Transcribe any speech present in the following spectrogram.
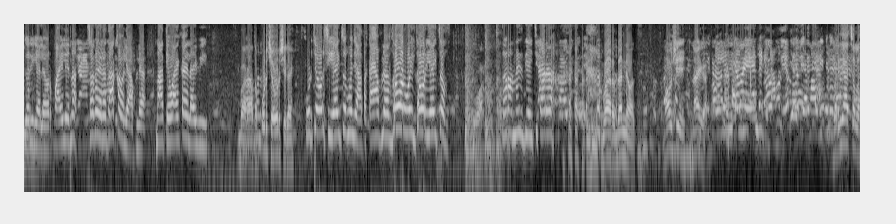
घरी गेल्यावर पाहिले ना सगळ्याला दाखवले आपल्या. नातेवाईकायला बी. बरं आता पुढच्या वर्षी काय? पुढच्या वर्षी यायचं म्हणजे आता काय आपल्याला जवळ होईल तवर यायचंच. वा. तर नाहीच द्यायची कार्य बरं धन्यवाद. मावशी नाही का? बरं या चला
